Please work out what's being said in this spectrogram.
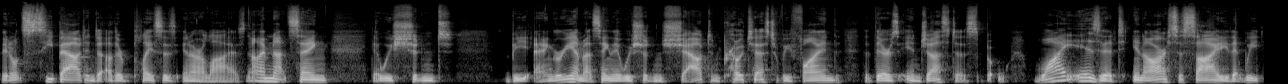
They don't seep out into other places in our lives. Now, I'm not saying that we shouldn't be angry. I'm not saying that we shouldn't shout and protest if we find that there's injustice. But why is it in our society that we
